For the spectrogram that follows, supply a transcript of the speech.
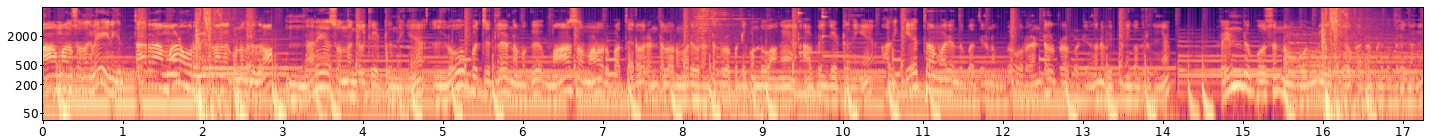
ஆமாங்க சொந்தங்களே இன்னைக்கு தரமான ஒரு வீடு தாங்க கொண்டு வந்திருக்கிறோம். நிறைய சொந்தங்கள் கேட்டிருந்தீங்க. லோ பட்ஜெட்டில் நமக்கு மாசமான ஒரு பத்தாயிரம் ரூபா ரெண்டல் வர மாதிரி ஒரு ரெண்டல் ப்ராப்பர்ட்டி கொண்டு வாங்க அப்படின்னு கேட்டிருந்தீங்க. அதுக்கேற்ற மாதிரி வந்து பார்த்தீங்கன்னா நமக்கு ஒரு ரெண்டல் ப்ராப்பர்ட்டி வந்து பண்ணி வந்திருக்குங்க ரெண்டு பர்சன்ட் நமக்கு ஒன் பிஹெச்கே கன்வெர்ட் பண்ணி கொடுத்துருக்காங்க.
